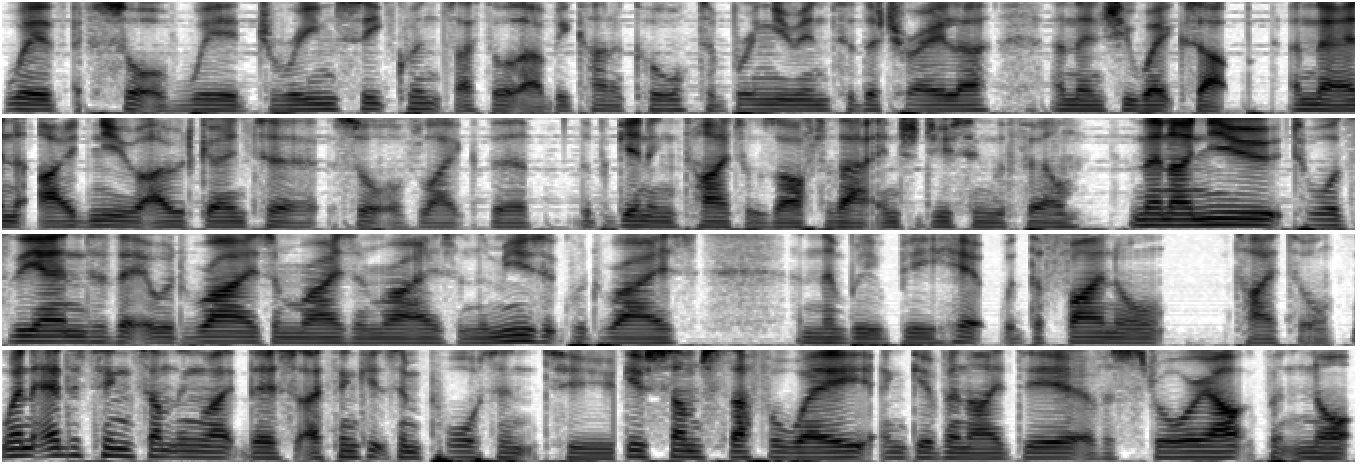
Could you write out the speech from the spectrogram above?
with a sort of weird dream sequence. I thought that'd be kind of cool to bring you into the trailer and then she wakes up and then I knew I would go into sort of like the the beginning titles after that introducing the film and then I knew towards the end that it would rise and rise and rise, and the music would rise, and then we'd be hit with the final title. When editing something like this, I think it's important to give some stuff away and give an idea of a story arc, but not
